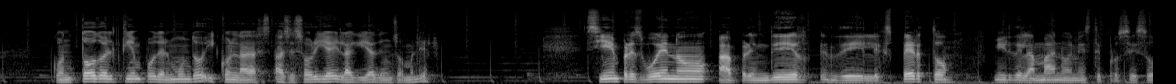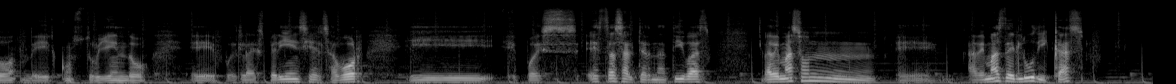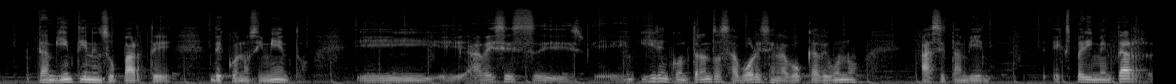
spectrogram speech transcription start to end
con todo el tiempo del mundo y con la asesoría y la guía de un sommelier. Siempre es bueno aprender del experto, ir de la mano en este proceso de ir construyendo eh, pues la experiencia, el sabor y pues estas alternativas además son eh, además de lúdicas, también tienen su parte de conocimiento. Y eh, a veces eh, ir encontrando sabores en la boca de uno hace también experimentar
